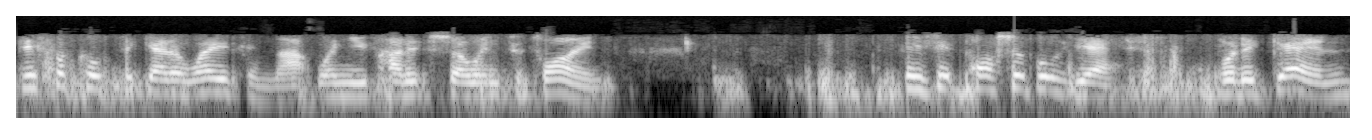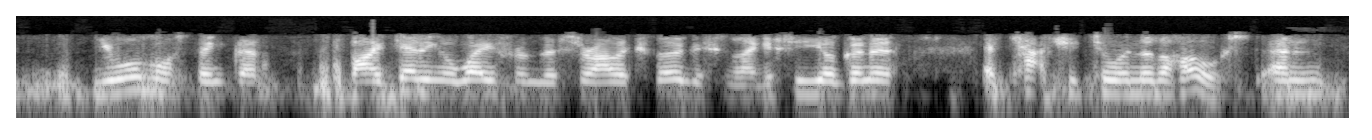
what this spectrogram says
difficult to get away from that when you've had it so intertwined. Is it possible? Yes. But again, you almost think that by getting away from the Sir Alex Ferguson legacy, you're going to attach it to another host. And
